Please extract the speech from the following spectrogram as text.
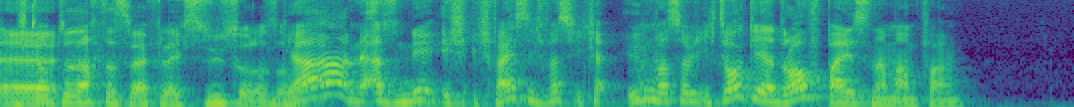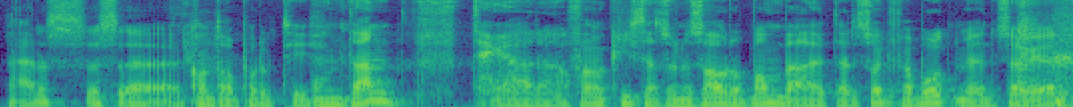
Äh, Ich glaube, du dachtest, es wäre vielleicht süß oder so. Ja, ne, also nee, ich, ich weiß nicht, was. Ich, irgendwas habe ich. Ich wollte ja draufbeißen am Anfang. Ja, das ist äh, kontraproduktiv. Und dann, Digga, da auf einmal krieg ich da so eine saure Bombe, Alter. Das sollte verboten werden, ich sage ehrlich.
